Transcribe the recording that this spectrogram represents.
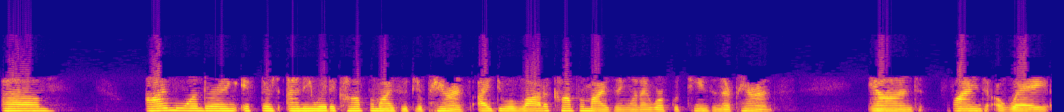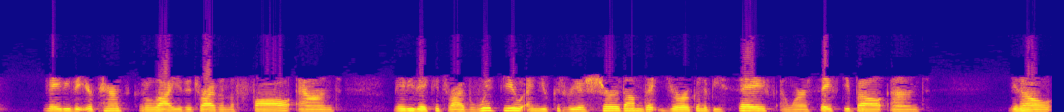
Um, I'm wondering if there's any way to compromise with your parents. I do a lot of compromising when I work with teens and their parents and find a way maybe that your parents could allow you to drive in the fall and maybe they could drive with you and you could reassure them that you're going to be safe and wear a safety belt and you know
